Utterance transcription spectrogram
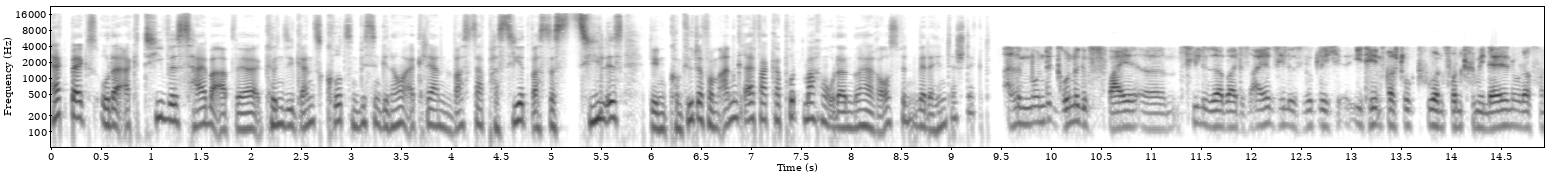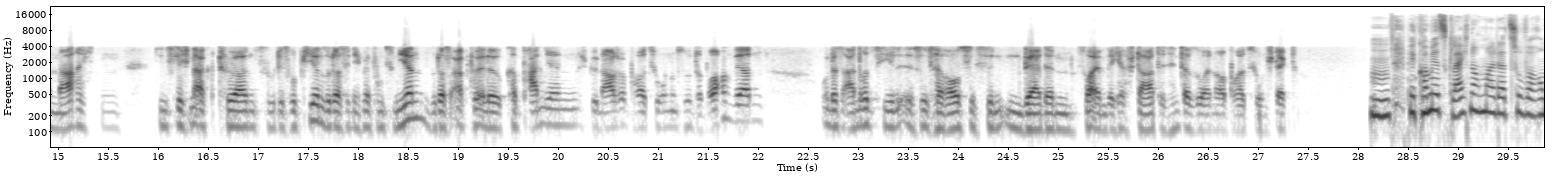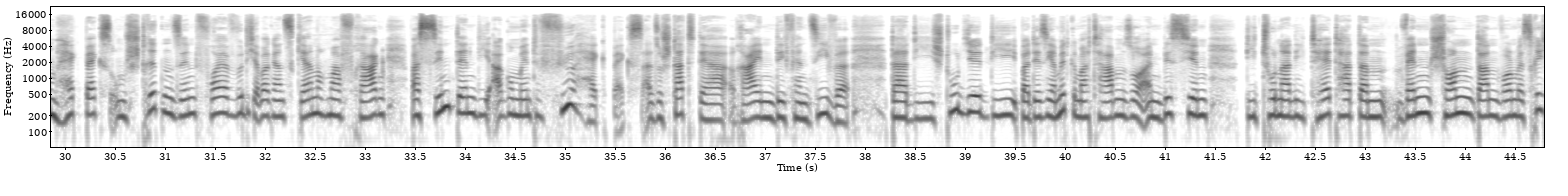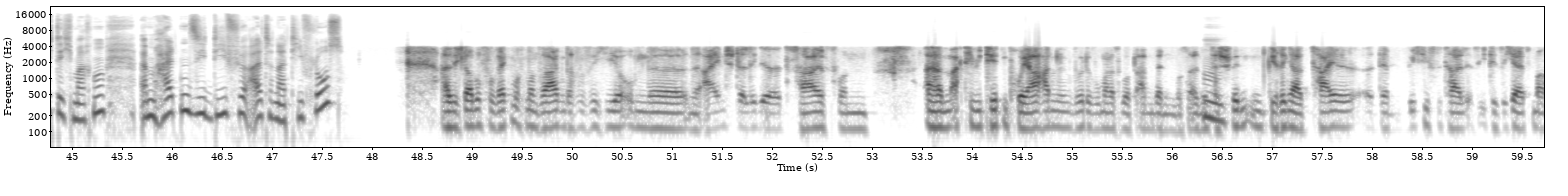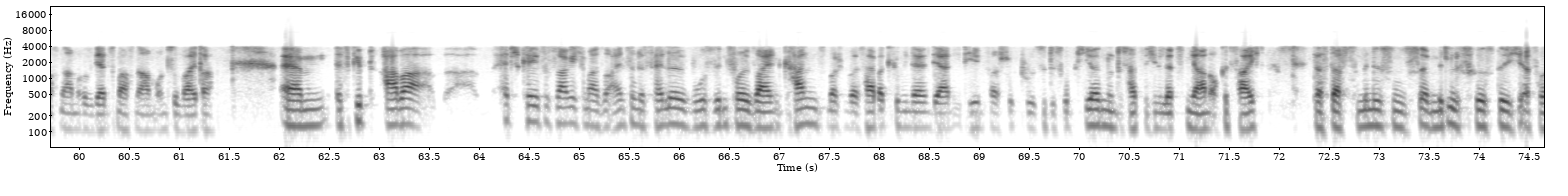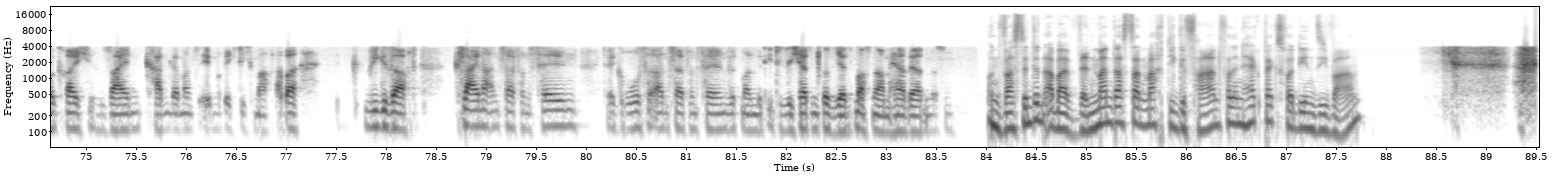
Hackbacks oder aktive Cyberabwehr, können Sie ganz kurz ein bisschen genauer erklären, was da passiert, was das Ziel ist? Den Computer vom Angreifer kaputt machen oder nur herausfinden, wer dahinter steckt? Also im Grunde gibt es zwei äh, Ziele dabei. Das eine Ziel ist wirklich, IT-Infrastrukturen von Kriminellen oder von Nachrichtendienstlichen Akteuren zu disruptieren, sodass sie nicht mehr funktionieren, sodass aktuelle Kampagnen, Spionageoperationen und so unterbrochen werden. Und das andere Ziel ist es herauszufinden, wer denn vor allem welcher Staat denn hinter so einer Operation steckt. Hm, wir kommen jetzt gleich nochmal dazu, warum Hackbacks umstritten sind. Vorher würde ich aber ganz gern nochmal fragen, was sind denn die Argumente für Hackbacks, also statt der reinen Defensive? Da die Studie, die, bei der Sie ja mitgemacht haben, so ein bisschen die Tonalität hat, dann, wenn schon, dann wollen wir es richtig machen. Ähm, halten Sie die für alternativlos? Also ich glaube, vorweg muss man sagen, dass es sich hier um eine, eine einstellige Zahl von ähm, Aktivitäten pro Jahr handeln würde, wo man das überhaupt anwenden muss. Also mhm. verschwindend geringer Teil, äh, der wichtigste Teil ist IT-Sicherheitsmaßnahmen, Residenzmaßnahmen und so weiter. Ähm, es gibt aber äh, Edge Cases, sage ich mal, so einzelne Fälle, wo es sinnvoll sein kann, zum Beispiel bei Cyberkriminellen, deren IT-Infrastruktur zu disruptieren. Und das hat sich in den letzten Jahren auch gezeigt, dass das zumindest äh, mittelfristig erfolgreich sein kann, wenn man es eben richtig macht. Aber wie gesagt, kleine Anzahl von Fällen. Der große Anzahl von Fällen wird man mit IT-Sicherheit und Resilienzmaßnahmen Herr werden müssen. Und was sind denn aber, wenn man das dann macht, die Gefahren von den Hackbacks, vor denen Sie waren?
